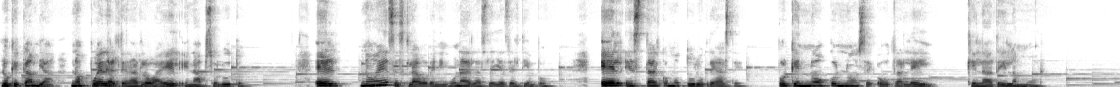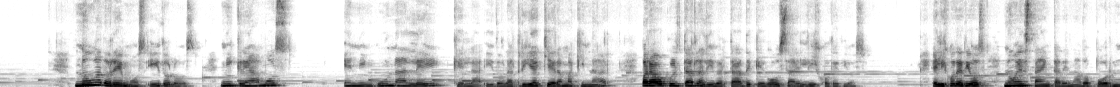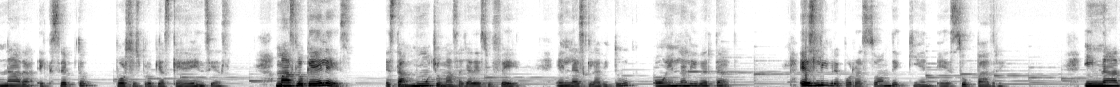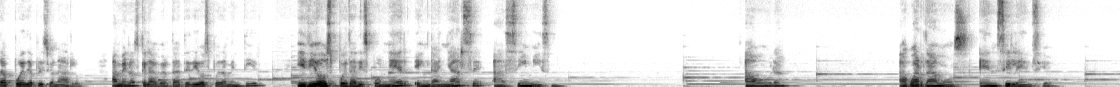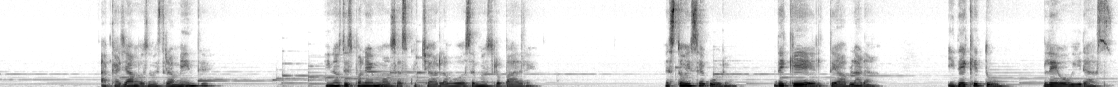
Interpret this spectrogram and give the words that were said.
Lo que cambia no puede alterarlo a Él en absoluto. Él no es esclavo de ninguna de las leyes del tiempo. Él es tal como tú lo creaste, porque no conoce otra ley que la del amor. No adoremos ídolos, ni creamos en ninguna ley que la idolatría quiera maquinar para ocultar la libertad de que goza el Hijo de Dios. El Hijo de Dios no está encadenado por nada excepto por sus propias creencias. Mas lo que Él es está mucho más allá de su fe en la esclavitud o en la libertad. Es libre por razón de quien es su Padre. Y nada puede aprisionarlo, a menos que la verdad de Dios pueda mentir y Dios pueda disponer engañarse a sí mismo. Ahora aguardamos en silencio. Acallamos nuestra mente y nos disponemos a escuchar la voz de nuestro Padre. Estoy seguro de que Él te hablará y de que tú le oirás.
